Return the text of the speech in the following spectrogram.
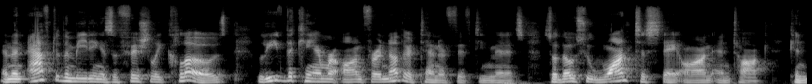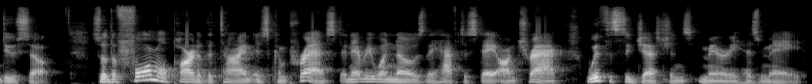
And then after the meeting is officially closed, leave the camera on for another 10 or 15 minutes so those who want to stay on and talk can do so. So the formal part of the time is compressed and everyone knows they have to stay on track with the suggestions Mary has made.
